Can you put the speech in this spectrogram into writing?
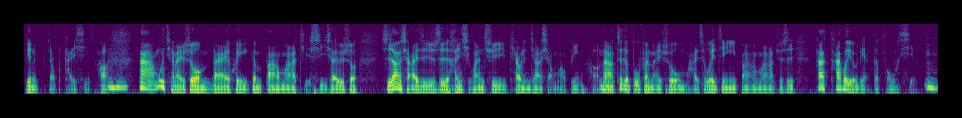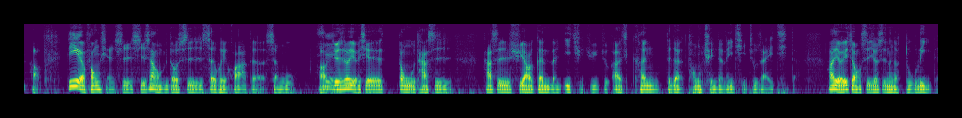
变得比较不开心。好，嗯，那目前来说，我们大概会跟爸妈解释一下，就是说，实际上小孩子就是很喜欢去挑人家小毛病。好，那这个部分来说，我们还是会建议爸妈，就是他他会有两个风险。嗯，好，第一个风险是，实际上我们都是社会化的生物。好，就是说有些动物它是它是需要跟人一起居住，呃，跟这个同群的人一起住在一起的。好，有一种是就是那个独立的，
